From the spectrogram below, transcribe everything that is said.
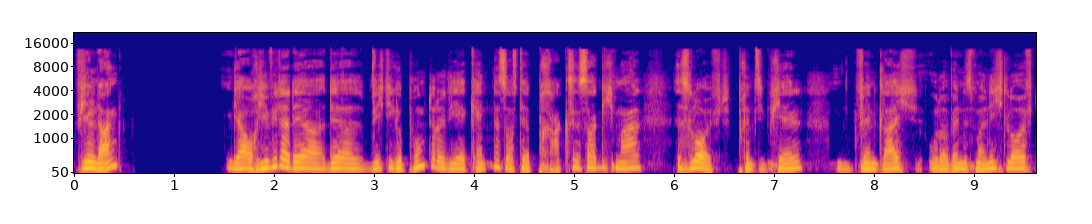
Vielen Dank. Ja, auch hier wieder der, der wichtige Punkt oder die Erkenntnis aus der Praxis, sage ich mal. Es läuft prinzipiell. Wenn gleich oder wenn es mal nicht läuft,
